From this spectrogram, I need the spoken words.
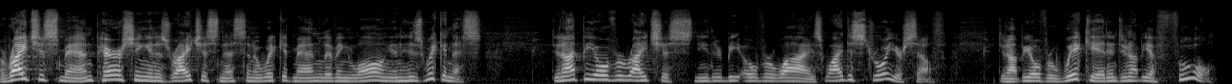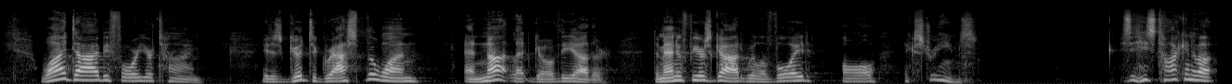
a righteous man perishing in his righteousness, and a wicked man living long in his wickedness. Do not be over righteous, neither be over wise. Why destroy yourself? Do not be over wicked and do not be a fool. Why die before your time? It is good to grasp the one and not let go of the other. The man who fears God will avoid all extremes. He's talking about,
